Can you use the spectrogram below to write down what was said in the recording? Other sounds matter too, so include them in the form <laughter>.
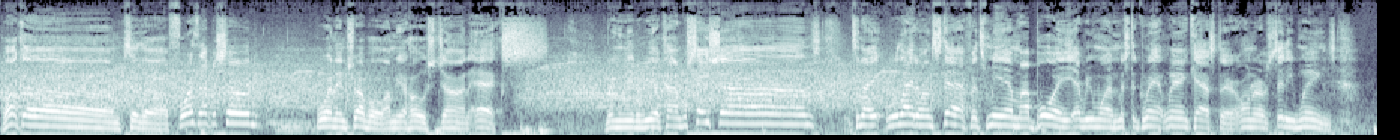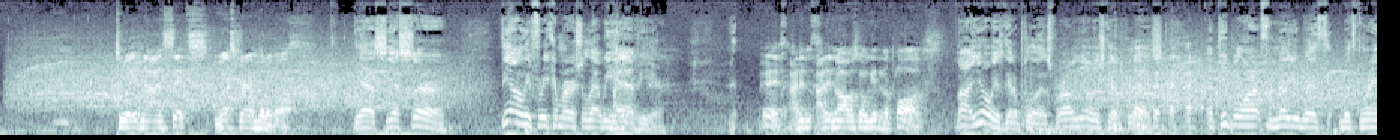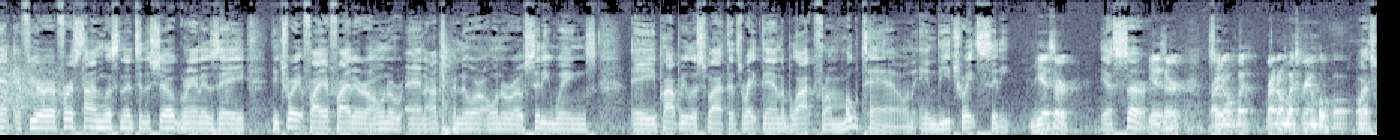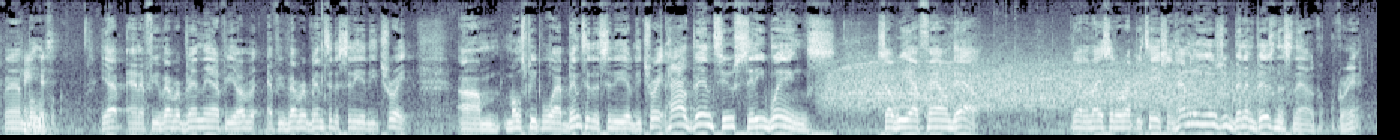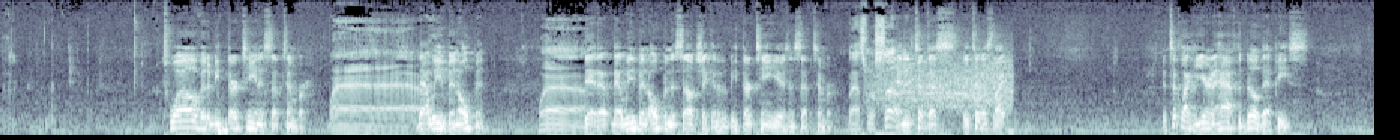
Welcome to the fourth episode, Born in Trouble. I'm your host, John X, bringing you the real conversations. Tonight, we're light on staff. It's me and my boy, everyone, Mr. Grant Lancaster, owner of City Wings. 2896 West Grand Boulevard. Yes, yes, sir. The only free commercial that we have here. Yeah, I didn't. I didn't know I was gonna get an applause. No, you always get applause, bro. You always get applause. <laughs> and people aren't familiar with with Grant, if you're a first time listener to the show, Grant is a Detroit firefighter, owner and entrepreneur, owner of City Wings, a popular spot that's right down the block from Motown in Detroit City. Yes, sir. Yes, sir. Yes, sir. Right So- on West. Right on West Grand Boulevard. West Grand Boulevard. Yep, and if you've ever been there, if you ever if you've ever been to the city of Detroit, um, most people who have been to the city of Detroit have been to City Wings. So we have found out. You got a nice little reputation. How many years you been in business now, Grant? Twelve. It'll be thirteen in September. Wow. That we've been open. Wow. Yeah, that, that we've been open to sell chicken. It'll be thirteen years in September. That's what's up. And it took us. It took us like. It took like a year and a half to build that piece.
